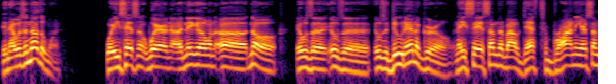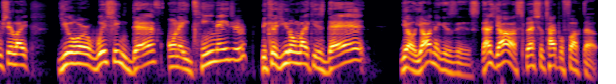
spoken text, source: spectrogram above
Then there was another one where he said some where a nigga on uh no it was a it was a it was a dude and a girl and they said something about death to Bronny or some shit like you're wishing death on a teenager because you don't like his dad. Yo, y'all niggas is that's y'all a special type of fucked up.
